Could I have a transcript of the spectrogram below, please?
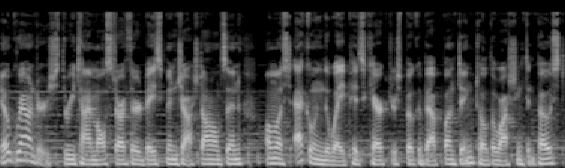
No grounders, three time All Star third baseman Josh Donaldson, almost echoing the way Pitt's character spoke about bunting, told the Washington Post.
